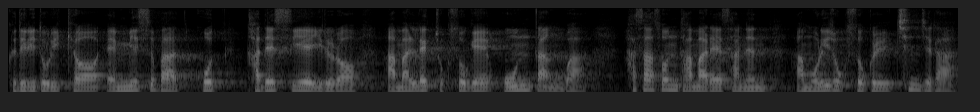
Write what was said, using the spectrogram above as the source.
그들이 돌이켜 엠미스밭 곧 가데스에 이르러 아말렉 족속의 온 땅과 하사손 다말에 사는 아모리 족속을 친지라.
